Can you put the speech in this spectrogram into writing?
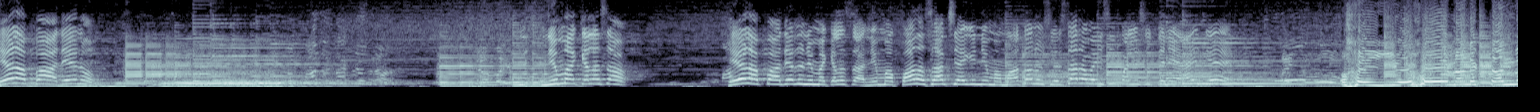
ಹೇಳಪ್ಪ ಅದೇನು? ನಿಮ್ಮ ಕೆಲಸ? ಹೇಳಪ್ಪ ಅದೇನು ನಿಮ್ಮ ಕೆಲಸ? ನಿಮ್ಮ ಪಾದ ಸಾಕ್ಷಿಯಾಗಿ ನಿಮ್ಮ ಮಾತನ್ನು ಶಿರ್ಸಾರ ವಹಿಸಿ ಪಾಲಿಸುತ್ತೇನೆ ಆಯ್ಕೆ? ಅಯ್ಯೋ ನನಗೆ ಕಂದ!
